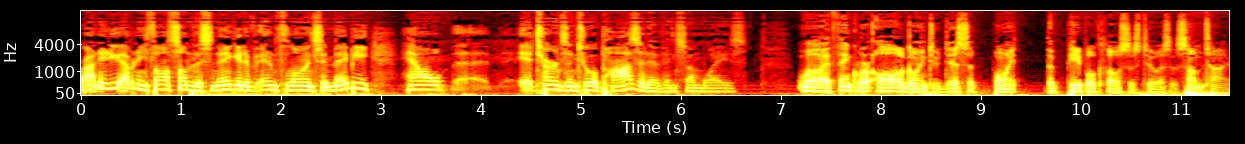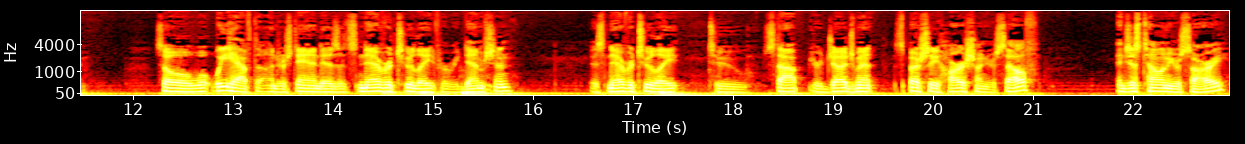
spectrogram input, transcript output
Rodney, do you have any thoughts on this negative influence and maybe how? Uh, it turns into a positive in some ways. Well, I think we're all going to disappoint the people closest to us at some time. So, what we have to understand is it's never too late for redemption. It's never too late to stop your judgment, especially harsh on yourself, and just tell them you're sorry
